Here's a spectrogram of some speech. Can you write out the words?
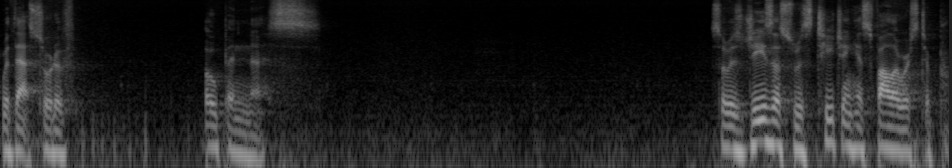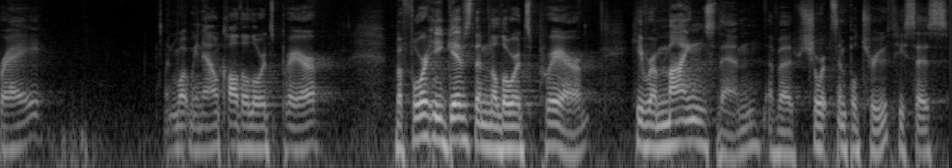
with that sort of openness. So, as Jesus was teaching his followers to pray, and what we now call the Lord's Prayer, before he gives them the Lord's Prayer, he reminds them of a short, simple truth. He says,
